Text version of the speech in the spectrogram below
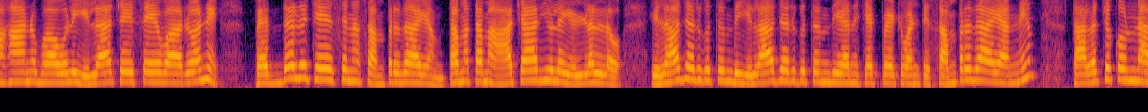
మహానుభావులు ఇలా చేసేవారు అని పెద్దలు చేసిన సంప్రదాయం తమ తమ ఆచార్యుల ఇళ్ళల్లో ఇలా జరుగుతుంది ఇలా జరుగుతుంది అని చెప్పేటువంటి సంప్రదాయాన్ని తలచుకున్నా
